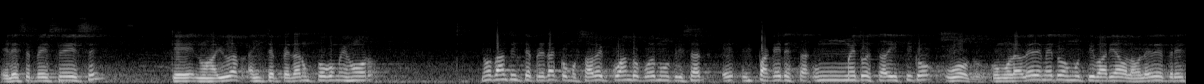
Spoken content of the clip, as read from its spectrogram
el SPSS, que nos ayuda a interpretar un poco mejor, no tanto interpretar como saber cuándo podemos utilizar eh, un paquete, un método estadístico u otro. Como le hablé de métodos multivariados, le hablé de tres,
